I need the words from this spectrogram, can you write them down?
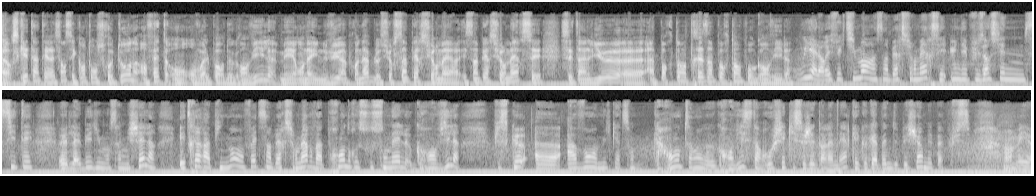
Alors, ce qui est intéressant, c'est quand on se retourne, en fait, on, on, voit le port de Grandville, mais on a une vue imprenable sur Saint-Père-sur-Mer. Et Saint-Père-sur-Mer, c'est un lieu euh, important, très important pour Grandville. Oui, alors effectivement, hein, Saint-Père-sur-Mer, c'est une des plus anciennes cités euh, de la baie du Mont-Saint-Michel. Et très rapidement, en fait, Saint-Père-sur-Mer va prendre sous son aile Grandville, puisque euh, avant 1440, hein, Grandville, c'est un rocher qui se jette dans la mer, quelques cabanes de pêcheurs, mais pas plus. Non, mais,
